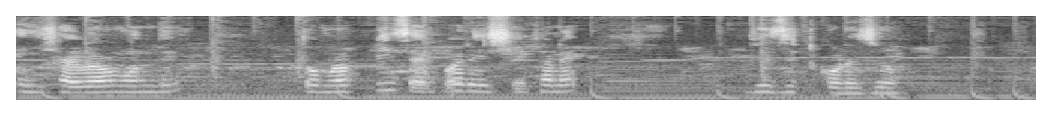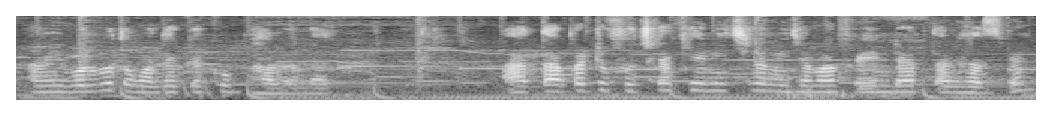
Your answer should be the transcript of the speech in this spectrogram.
এই সাই বাবার মন্দির, তোমরা প্লিজ একবার এসে এখানে ভিজিট করে যেও। আমি বলব তোমাদেরকে খুব ভালো লাগবে আর তারপর একটু ফুচকা খেয়ে নিচ্ছিলাম এই যে আমার ফ্রেন্ড আর তার হাজব্যান্ড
